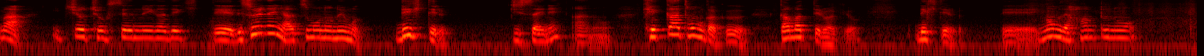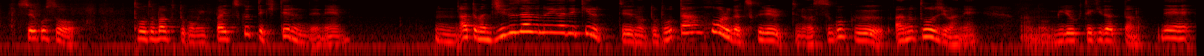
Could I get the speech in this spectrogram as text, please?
まあ一応直線縫いができてでそれなりに厚物縫いもできてる。実際ね。あの結果はともかく頑張ってるわけよ。できてる。で今まで半布のそれこそトートバッグとかもいっぱい作ってきてるんでね、うん、あとまあジグザグ縫いができるっていうのとボタンホールが作れるっていうのがすごくあの当時はねあの魅力的だったの。で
